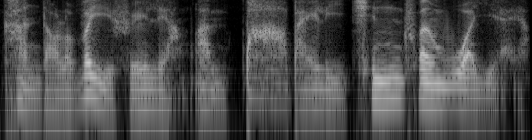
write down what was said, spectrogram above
看到了渭水两岸八百里秦川沃野呀。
